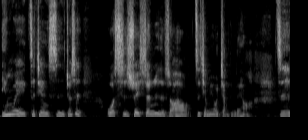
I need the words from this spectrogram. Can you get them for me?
因为这件事，就是我十岁生日的时候，哦，之前没有讲，对不对？哈，之，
